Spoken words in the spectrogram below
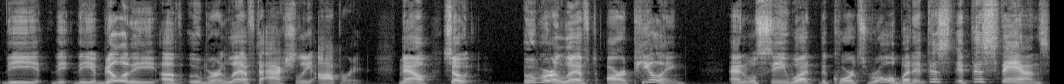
the, the the ability of Uber and Lyft to actually operate. Now, so Uber and Lyft are appealing, and we'll see what the courts rule. But if this if this stands,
